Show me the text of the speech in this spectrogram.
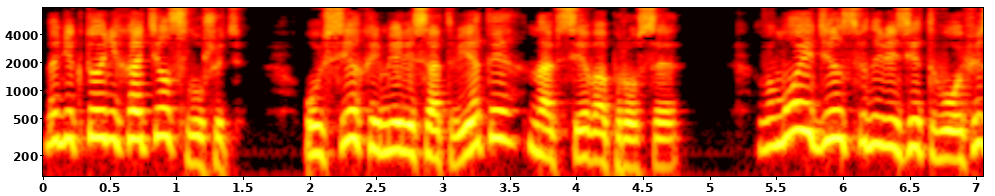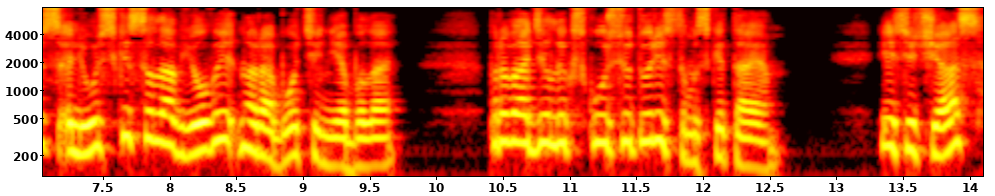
Да никто и не хотел слушать. У всех имелись ответы на все вопросы. В мой единственный визит в офис Люськи Соловьевой на работе не было. Проводил экскурсию туристам из Китая. И сейчас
